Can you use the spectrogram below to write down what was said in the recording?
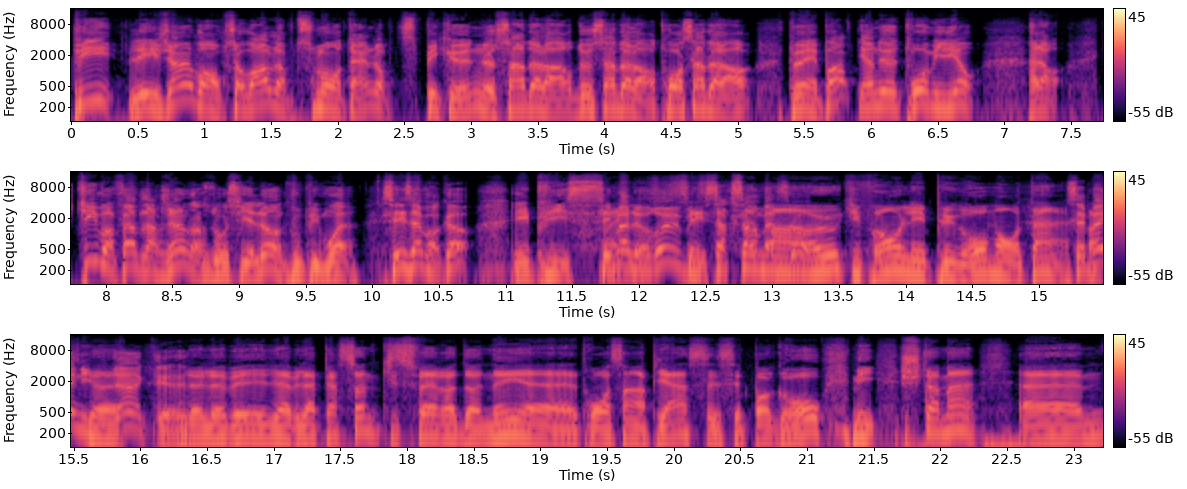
puis les gens vont recevoir leur petit montant, leur petit pécune, 100 dollars, 200 dollars, 300 dollars, peu importe, il y en a 3 millions. Alors, qui va faire de l'argent dans ce dossier-là entre vous puis moi? C'est les avocats. Et puis, c'est Ben, malheureux, mais ça ressemble à ça. eux qui feront les plus gros montants. C'est bien évident que- le- le- la, la personne qui se fait redonner euh, 300 pièces, c'est, pas gros. Mais justement, euh,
